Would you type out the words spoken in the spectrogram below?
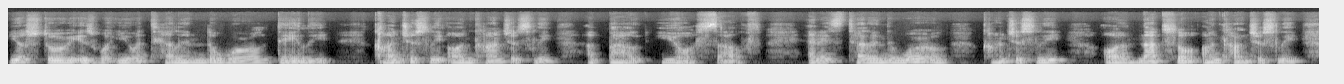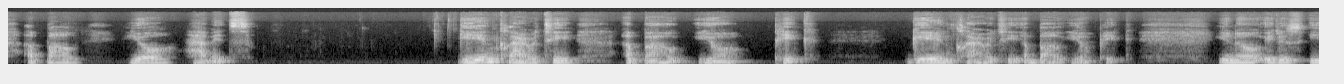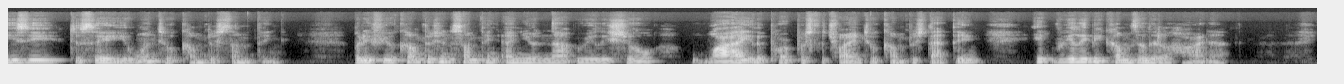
Your story is what you are telling the world daily, consciously, unconsciously, about yourself. And it's telling the world consciously or not so unconsciously about your habits. Gain clarity about your pick. Gain clarity about your pick. You know, it is easy to say you want to accomplish something, but if you're accomplishing something and you're not really sure why, the purpose for trying to accomplish that thing, it really becomes a little harder.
